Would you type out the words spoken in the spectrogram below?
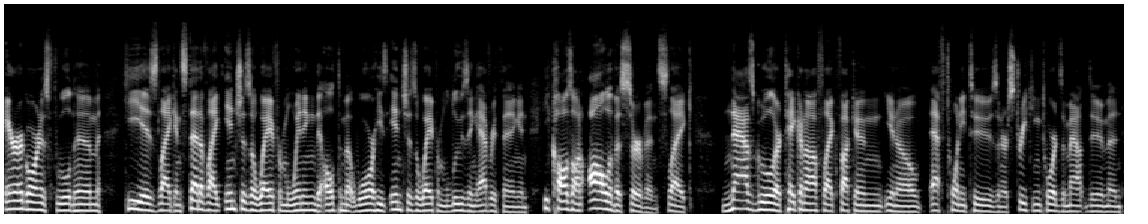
Aragorn has fooled him. He is like instead of like inches away from winning the ultimate war, he's inches away from losing everything. And he calls on all of his servants, like Nazgul are taking off like fucking, you know, F 22s and are streaking towards the Mount Doom and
